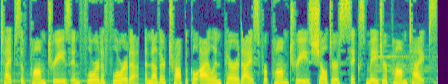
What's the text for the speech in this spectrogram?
Types of palm trees in Florida Florida, another tropical island paradise for palm trees shelters six major palm types.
